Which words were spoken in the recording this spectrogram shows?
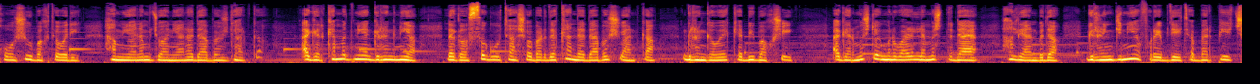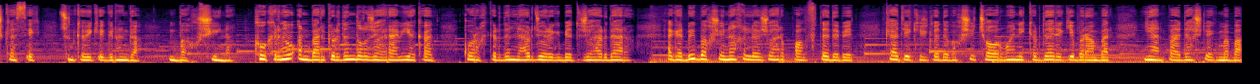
خۆشی و بەختەوەری هەموویانەم جوانیانەدا بەشدار بکە ئەگەر کەمت نییە گرنگ نییە لەگەڵ سەگ و تاشە بەردەکاندا دابەشیان بکە گرنگەوەیە کە بیبەخشی ئەگەر مشتێک مرواری لە مشت دایە هەڵیان بدە گرنگ نییە فڕێ بدەیتە بەر پێی چ کەسێک چونکەوەی کە گرنگە بەخشینە کۆکردنە و ئەنبارکردن دڵ ژەهراویەکات قۆرخکردن لە هەر جۆرەێک بێت ژەهردارە ئەگەر بی بەخشی نەخل لە ژەهر پاڵفتە دەبێت کاتێکیش گە دەبەخشی چاوەڕوانی کردارێکی بەرامبەر یان پاداشتێک مەبە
